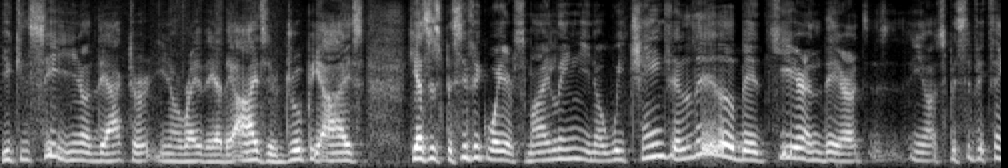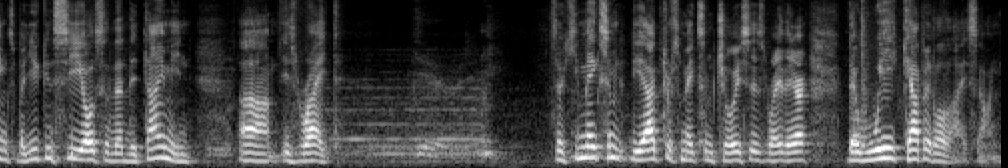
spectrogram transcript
You can see, you know, the actor, you know, right there. The eyes, are droopy eyes. He has a specific way of smiling. You know, we change a little bit here and there, you know, specific things, but you can see also that the timing um, is right. So he makes some, the actors make some choices right there that we capitalize on.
